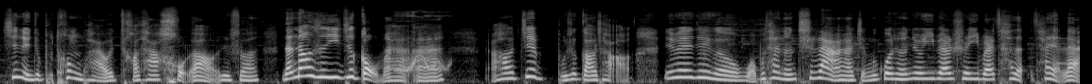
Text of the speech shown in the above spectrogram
心里就不痛快。我朝他吼了，我就说：“难道是一只狗吗？”啊，然后这不是高潮，因为这个我不太能吃辣哈，整个过程就是一边吃一边擦擦眼泪。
